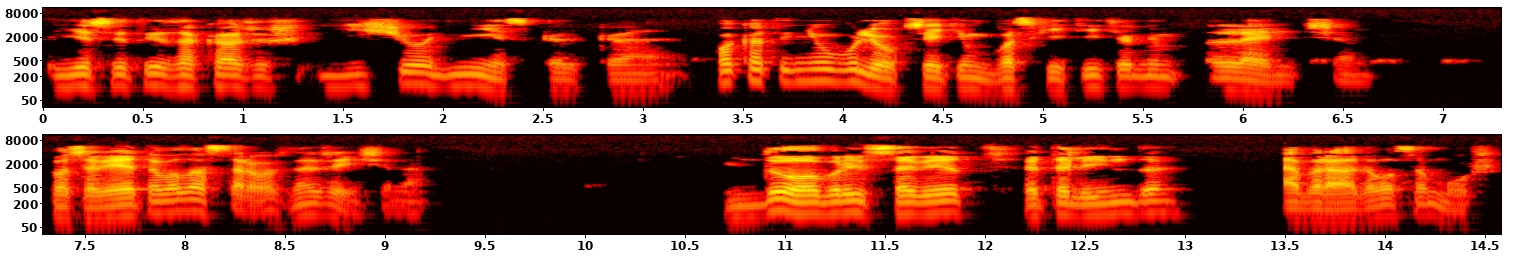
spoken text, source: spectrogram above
если ты закажешь еще несколько, пока ты не увлекся этим восхитительным ленчем». — посоветовала осторожная женщина. «Добрый совет, это Линда», — обрадовался муж.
